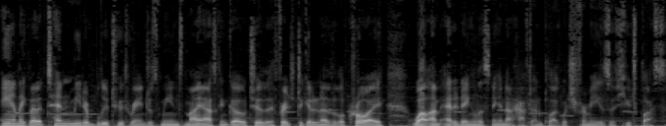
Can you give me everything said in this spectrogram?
and they've got a 10 meter Bluetooth range, which means my ass can go to the fridge to get another LaCroix while I'm editing and listening and not have to unplug, which for me is a huge plus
